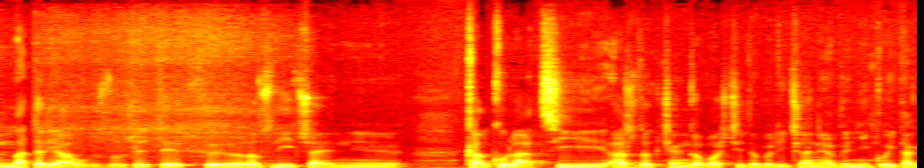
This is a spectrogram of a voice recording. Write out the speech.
materiałów zużytych, y, rozliczeń, y, kalkulacji, aż do księgowości, do wyliczenia wyniku i tak.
